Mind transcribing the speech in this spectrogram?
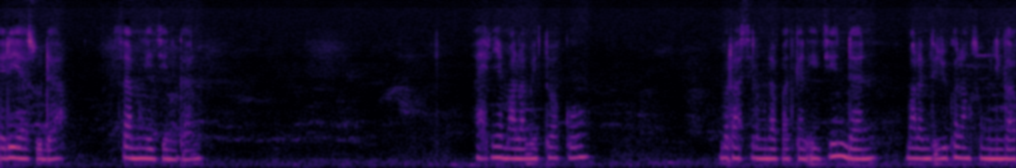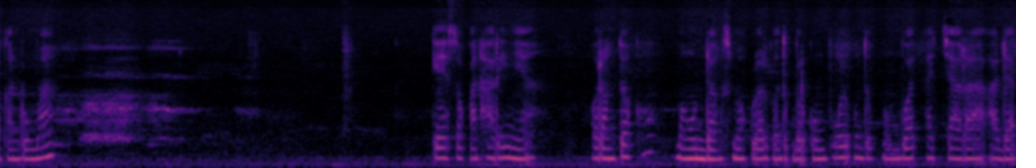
jadi ya sudah, saya mengizinkan. Akhirnya malam itu aku berhasil mendapatkan izin dan malam itu juga langsung meninggalkan rumah. Keesokan harinya, orang tua aku mengundang semua keluarga untuk berkumpul untuk membuat acara adat.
